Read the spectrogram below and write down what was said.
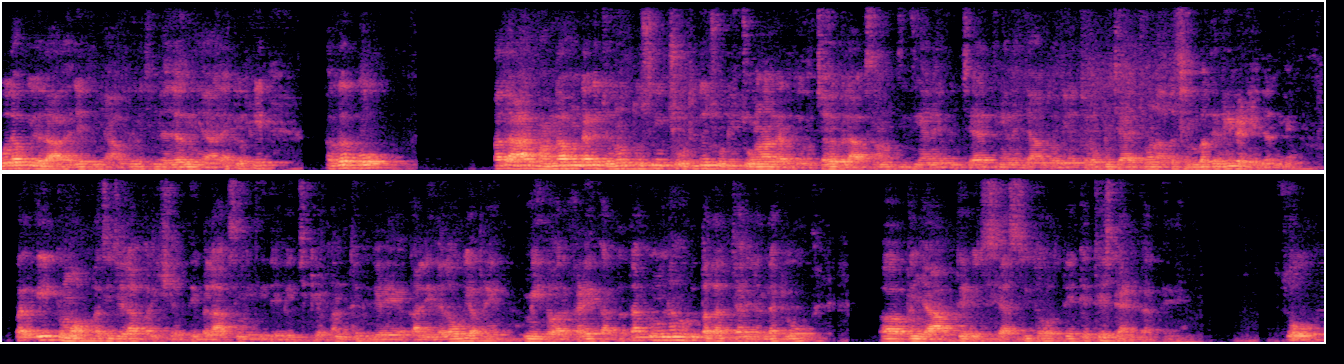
ਉਹਦਾ ਕੋਈ ਆਧਾਰ ਹਜੇ ਪੰਜਾਬ ਦੇ ਵਿੱਚ ਨਜ਼ਰ ਨਹੀਂ ਆ ਰਿਹਾ, ਕਿਉਂਕਿ ਅਗਰ ਉਹ ਆਧਾਰ ਬਣਦਾ ਹੁੰਦਾ ਕਿ ਜਦੋਂ ਤੁਸੀਂ ਛੋਟੀ ਤੋਂ ਛੋਟੀ ਚੋਣਾਂ ਲੜਦੇ ਹੋ, ਚਾਹੇ ਬਲਾਕ ਸੰਮਤੀ ਦੀਆਂ ਨੇ ਪੰਚਾਇਤ ਦੀਆਂ ਨੇ ਜਾਂ ਤੁਹਾਡੀਆਂ, ਚਲੋ ਪੰਚਾਇਤ ਚੋਣਾਂ ਤਾਂ ਸਿੰਬਲ ਤੇ ਨਹੀਂ ਲੜੀਆਂ ਜਾਂਦੀਆਂ ਪਰ ਇਹ ਇੱਕ ਮੌਕਾ ਸੀ ਜ਼ਿਲ੍ਹਾ ਪਰਿਸ਼ਦ ਤੇ ਬਲਾਕ ਸਮਿਤੀ ਦੇ ਵਿੱਚ ਕਿ ਪੰਥਕ ਜਿਹੜੇ ਅਕਾਲੀ ਦਲ ਆ, ਉਹ ਵੀ ਆਪਣੇ ਉਮੀਦਵਾਰ ਖੜੇ ਕਰ ਦਿੱਤਾ ਤਾਂ ਕਿ ਉਹਨਾਂ ਨੂੰ ਵੀ ਪਤਾ ਚੱਲ ਜਾਂਦਾ ਕਿ ਉਹ ਅ, ਪੰਜਾਬ ਦੇ ਵਿੱਚ ਸਿਆਸੀ ਤੌਰ ਤੇ ਕਿੱਥੇ ਸਟੈਂਡ ਕਰਦੇ ਨੇ। ਸੋ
